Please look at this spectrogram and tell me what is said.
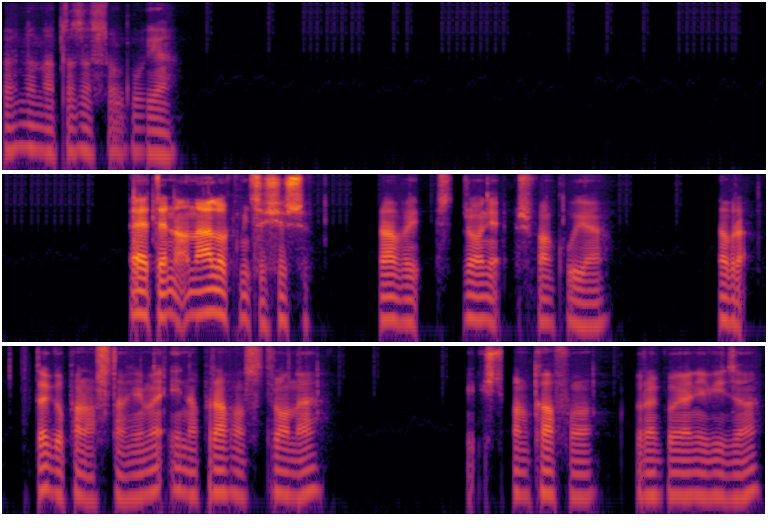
pewno na to zasługuje. E, ten analog mi coś jeszcze w prawej stronie szwankuje. Dobra, tego pana wstawimy i na prawą stronę iść pan kafu, którego ja nie widzę.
